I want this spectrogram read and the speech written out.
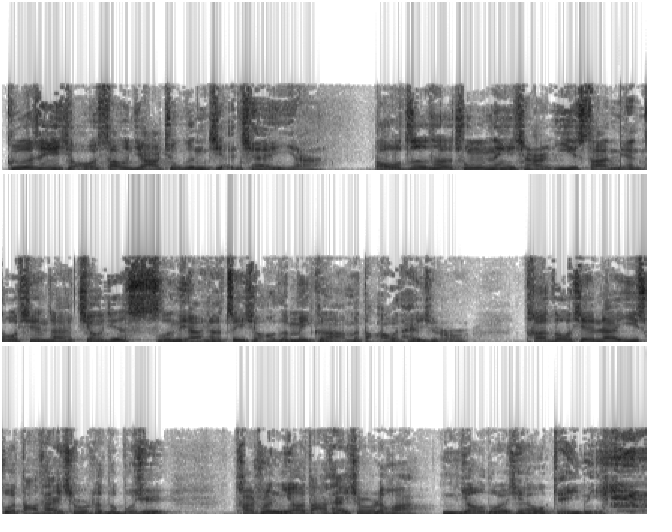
搁这小子上家就跟捡钱一样。导致他从那前一三年到现在将近十年了，这小子没跟俺们打过台球。他到现在一说打台球，他都不去。他说：“你要打台球的话，你要多少钱我给你。”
